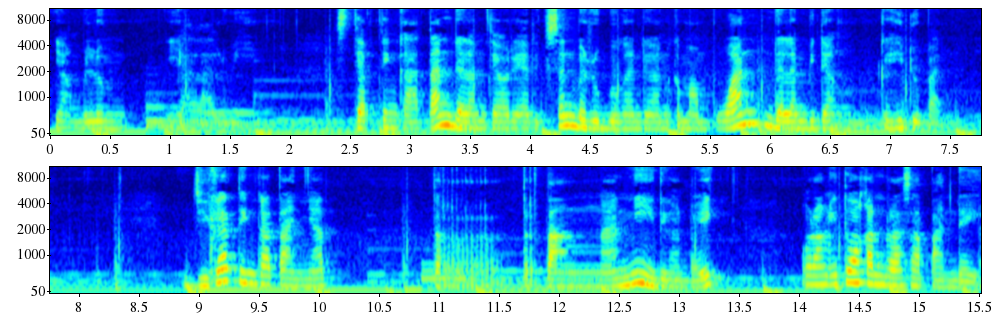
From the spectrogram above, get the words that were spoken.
yang belum ia lalui. Setiap tingkatan dalam teori Erikson berhubungan dengan kemampuan dalam bidang kehidupan. Jika tingkatannya ter tertangani dengan baik, orang itu akan merasa pandai.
